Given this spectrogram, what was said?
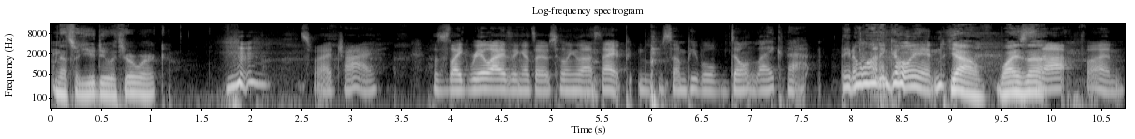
and that's what you do with your work that's what I try. I was like realizing as I was telling you last night, p- some people don't like that. They don't want to go in. yeah why is It's that not fun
